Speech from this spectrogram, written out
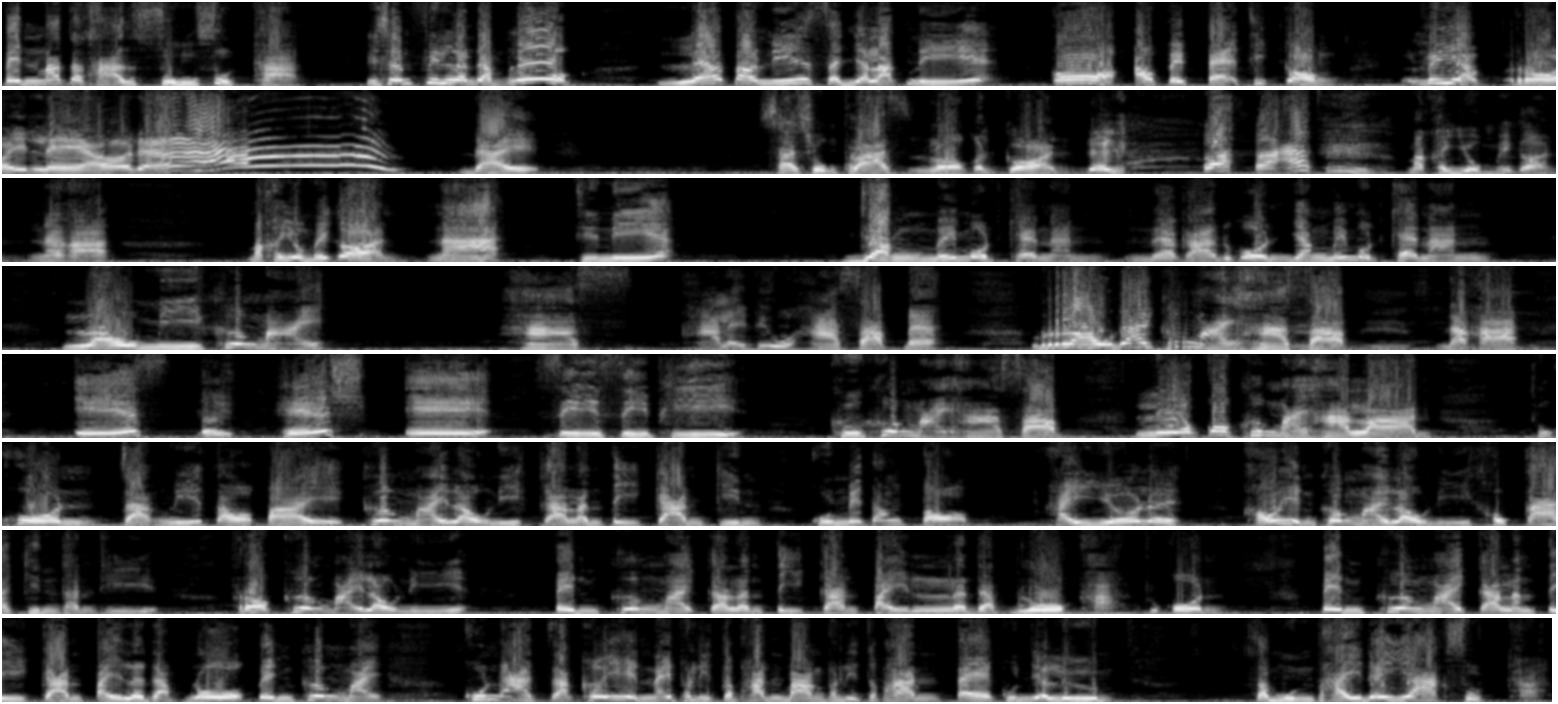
เป็นมาตรฐานสูงสุดค่ะ ดิฉันฟินระดับโลก แล้วตอนนี้สัญลักษณ์นี้ ก็เอาไปแปะที่กล่องเรียบร้อยแล้วนะได้ชาชงพลัสรอกันก่อนเดี๋ยวมาขย่มให้ก่อนนะคะ มาขย่มให้ก่อนนะ ทีนี้ยังไม่หมดแค่นั้นนะคะทุกคนยังไม่หมดแค่นั้น เรามีเครื่องหมายฮาฮาอะไรพี่อูฮาซับไหมเราได้เครื่องหมายฮาซับนะคะ S เอ้ย H A C C P คือเครื่องหมายฮาซับแล้วก็เครื่องหมายฮาลาน ทุกคนจากนี้ต่อไปเครื่องหมายเหล่านี้การันตีการกิน คุณไม่ต้องตอบใครเยอะเลย เขาเห็นเครื่องหมายเหล่านี้เขากล้ากินทันที เพราะเครื่องหมายเหล่านี้เป็นเครื่องหมายการันตีการไประดับโลกค่ะ ทุกคนเป็นเครื่องหมายการันตีการไประดับโลก เป็นเครื่องหมาย คุณอาจจะเคยเห็นในผลิตภัณฑ์บางผลิตภัณฑ์ แต่คุณอย่าลืมสมุนไพรได้ยากสุดค่ะ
